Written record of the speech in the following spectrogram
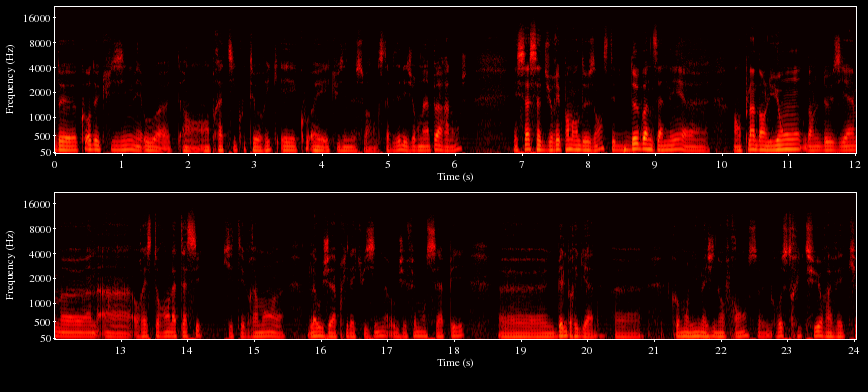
de, cours de cuisine ou, en, pratique ou théorique et, et, cuisine le soir. Donc ça faisait des journées un peu à rallonge. Et ça, ça duré pendant deux ans. C'était deux bonnes années en plein dans Lyon, dans le deuxième, euh, au restaurant La Tassée, qui était vraiment euh, là où j'ai appris la cuisine, où j'ai fait mon CAP, euh, une belle brigade, comme on l'imagine en France, une grosse structure avec,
